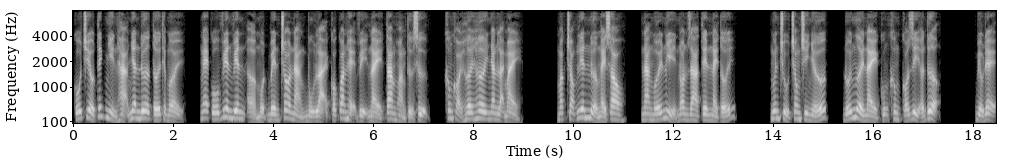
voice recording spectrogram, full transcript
Cố triều tích nhìn hạ nhân đưa tới thiệp mời, nghe cố viên viên ở một bên cho nàng bù lại có quan hệ vị này tam hoàng tử sự, không khỏi hơi hơi nhăn lại mày. Mặc trọng liên nửa ngày sau, nàng mới nỉ non ra tên này tới. Nguyên chủ trong chi nhớ, đối người này cũng không có gì ấn tượng. Biểu đệ,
